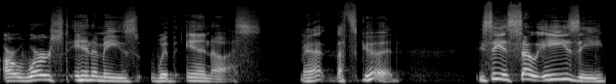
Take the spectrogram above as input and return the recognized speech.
our worst enemies within us. Man, that's good. You see, it's so easy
